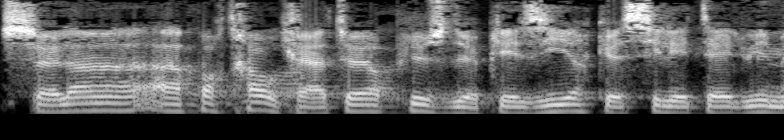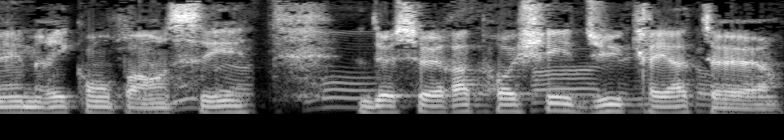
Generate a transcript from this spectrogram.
cela apportera au Créateur plus de plaisir que s'il était lui-même récompensé de se rapprocher du Créateur.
